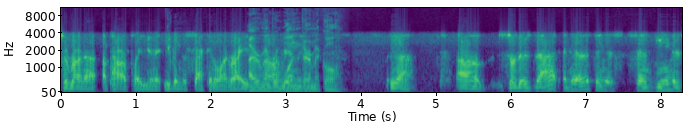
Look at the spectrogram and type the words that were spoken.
to run a, a power play unit, even the second one, right? I remember Not one really. Dermott goal. Yeah. Uh, so there's that, and the other thing is Sandin is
